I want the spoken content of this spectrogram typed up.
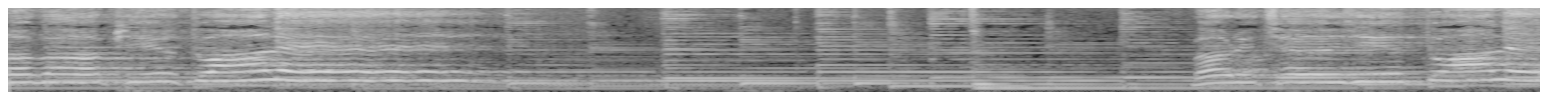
ြစ်သွားလဲဘာရချမ်းရည်သွားလဲ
